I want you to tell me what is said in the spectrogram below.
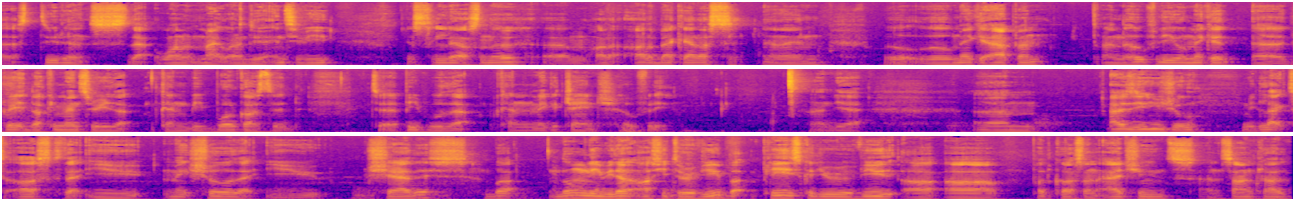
uh, students that want might want to do an interview, just let us know. Um, holler, holler back at us, and then we'll we'll make it happen. And hopefully, we'll make a, a great documentary that can be broadcasted to people that can make a change. Hopefully, and yeah, um, as usual, we'd like to ask that you make sure that you share this. But normally, we don't ask you to review, but please could you review our, our podcast on iTunes and SoundCloud,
